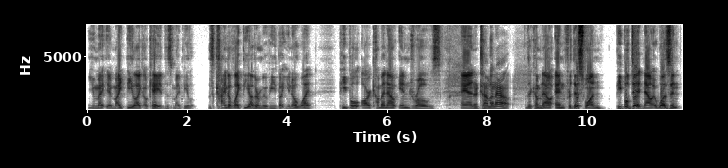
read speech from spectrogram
you might it might be like okay, this might be it's kind of like the other movies, but you know what? People are coming out in droves and they're coming uh, out they're coming out and for this one people did now it wasn't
